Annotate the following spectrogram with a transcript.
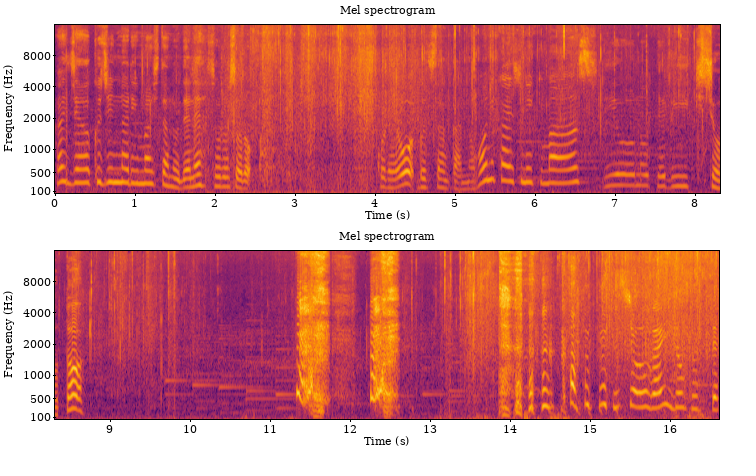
はいじゃあ9時になりましたのでねそろそろ。これを物産館の方に返しに行きます。利用の手引き書と。花粉症がひどくって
